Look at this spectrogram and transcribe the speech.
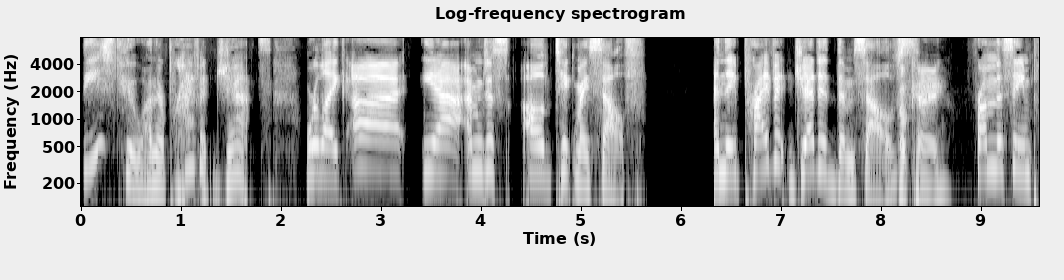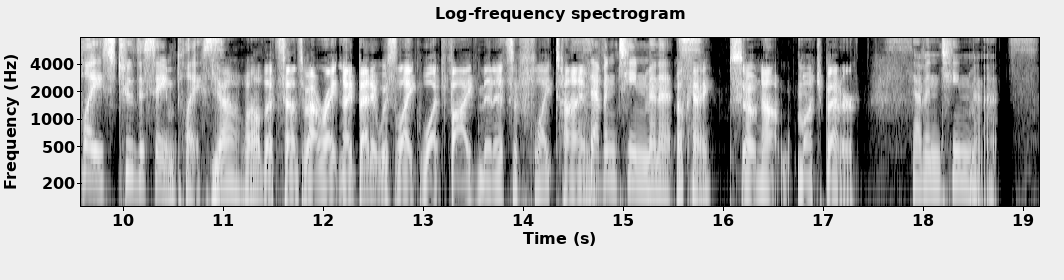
These two on their private jets were like, uh, yeah, I'm just, I'll take myself. And they private jetted themselves okay. From the same place to the same place. Yeah, well, that sounds about right. And I bet it was like, what, five minutes of flight time? 17 minutes. Okay. So not much better. 17 minutes.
